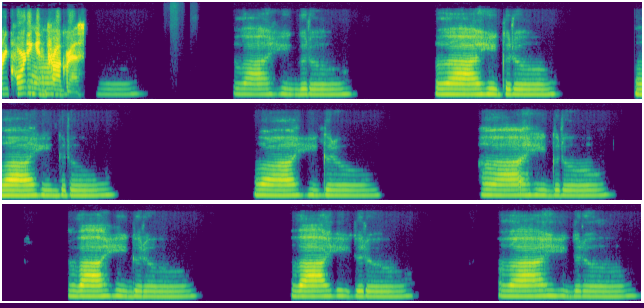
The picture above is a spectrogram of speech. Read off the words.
Recording in progress. Vahiguru. Vahiguru. Vahiguru. Vahiguru. Vahiguru. Vahiguru. Vahiguru. Vahiguru.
